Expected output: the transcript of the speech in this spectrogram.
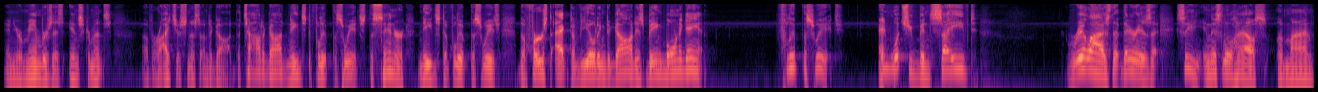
and your members as instruments of righteousness unto God. The child of God needs to flip the switch. The sinner needs to flip the switch. The first act of yielding to God is being born again. Flip the switch. And once you've been saved, realize that there is a see in this little house of mine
